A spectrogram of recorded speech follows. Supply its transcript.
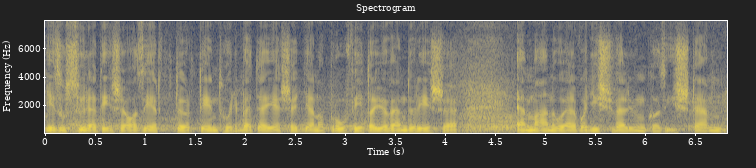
Jézus születése azért történt, hogy beteljesedjen a próféta jövendőlése, Emmanuel, vagyis velünk az Isten.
